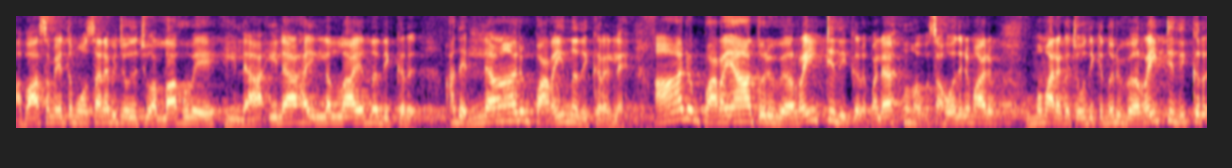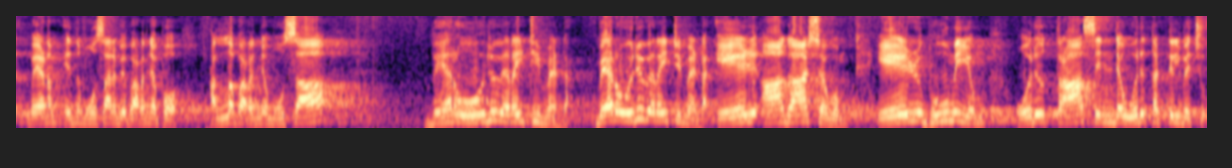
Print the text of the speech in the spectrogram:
അപ്പോൾ ആ സമയത്ത് മൂസാ നബി ചോദിച്ചു അള്ളാഹുവേ ഈ ലാ ഇലാഹ ഇല്ലല്ലാ എന്ന ദിക്കർ അതെല്ലാവരും പറയുന്ന ദിക്റല്ലേ? ആരും പറയാത്തൊരു വെറൈറ്റി ദിക്കർ പല സഹോദരിമാരും ഉമ്മമാരൊക്കെ ചോദിക്കുന്ന ഒരു വെറൈറ്റി ദിക്കർ വേണം എന്ന് മൂസാ നബി പറഞ്ഞപ്പോൾ അള്ള പറഞ്ഞു മൂസാ വേറെ ഒരു വെറൈറ്റിയും വേണ്ട. വേറെ ഒരു വെറൈറ്റിയും വേണ്ട. ഏഴ് ആകാശവും ഏഴ് ഭൂമിയും ഒരു ത്രാസിന്റെ ഒരു തട്ടിൽ വെച്ചു.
